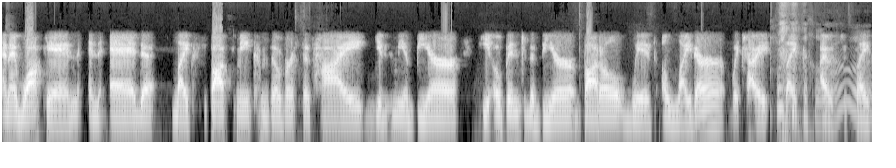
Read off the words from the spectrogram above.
and I walk in and Ed like spots me, comes over, says hi, gives me a beer. He opens the beer bottle with a lighter, which I like, I was just like,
